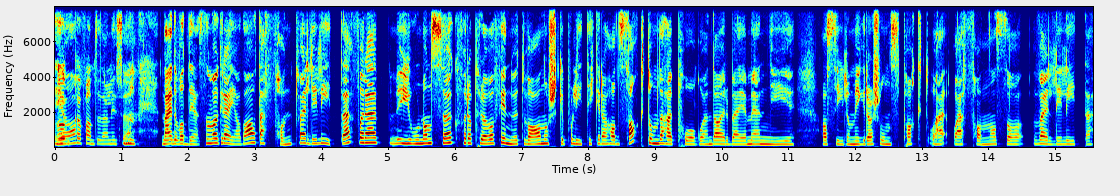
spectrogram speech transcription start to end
Og Ja. hva fant du da, Lise? Mm. Nei, det var det som var greia da, at jeg fant veldig lite. For jeg gjorde noen søk for å prøve å finne ut hva norske politikere hadde sagt om det her pågående arbeidet med en ny asyl- og migrasjonspakt, og jeg, og jeg fant altså veldig lite.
